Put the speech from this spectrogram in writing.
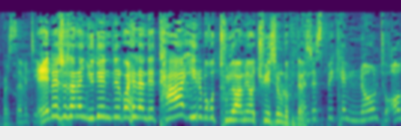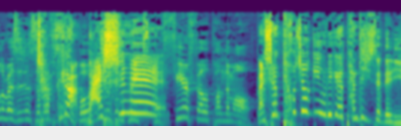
Verse 17. 에베소 사는 유대인들과 헬란들이 다 이를 보고 두려워하며 주의 이름을 높인다 And 했어요. this became known to all the residents of 자, Ephesus, 그러니까 fear fell upon them all. 말씀 표적이 우리에게 반드시 있어야 될 이유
